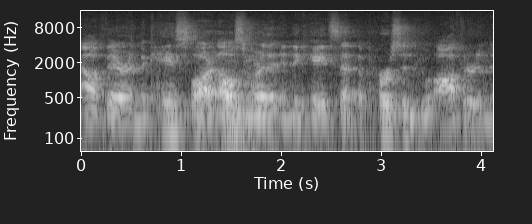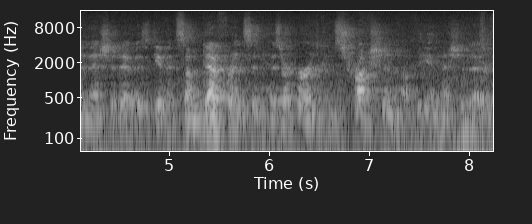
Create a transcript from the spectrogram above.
out there in the case law or elsewhere that indicates that the person who authored an initiative is given some deference in his or her construction of the initiative?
